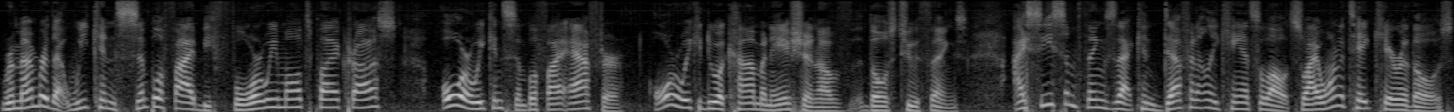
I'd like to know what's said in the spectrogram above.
Remember that we can simplify before we multiply across, or we can simplify after, or we could do a combination of those two things. I see some things that can definitely cancel out, so I want to take care of those.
